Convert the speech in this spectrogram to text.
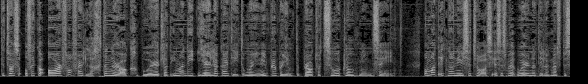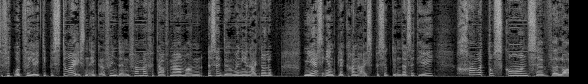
Dit was of ek 'n aar van verligting raak geboor het dat iemand die eerlikheid het om oor hierdie probleem te praat wat so 'n klomp mense het. Omdat ek nou in hierdie situasie is, is my oor natuurlik nou spesifiek oop vir hierdie tipe stories en ek 'n vriendin van my vertel vir my 'n man is 'n dominee en hy het nou op meer as een plek gaan huisbesoek doen. Dis dit hierdie groot Toskaanse villa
